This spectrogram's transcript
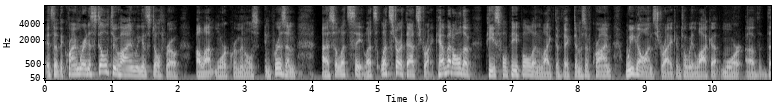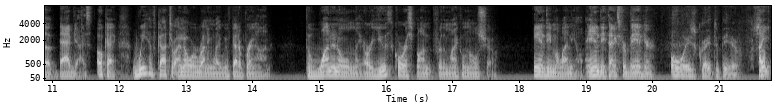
It's that the crime rate is still too high and we can still throw a lot more criminals in prison. Uh, so let's see. Let's, let's start that strike. How about all the peaceful people and like the victims of crime? We go on strike until we lock up more of the bad guys. Okay, we have got to, I know we're running late, we've got to bring on the one and only, our youth correspondent for the Michael Knowles Show, Andy Millennial. Andy, thanks for being here. Always great to be here. I,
